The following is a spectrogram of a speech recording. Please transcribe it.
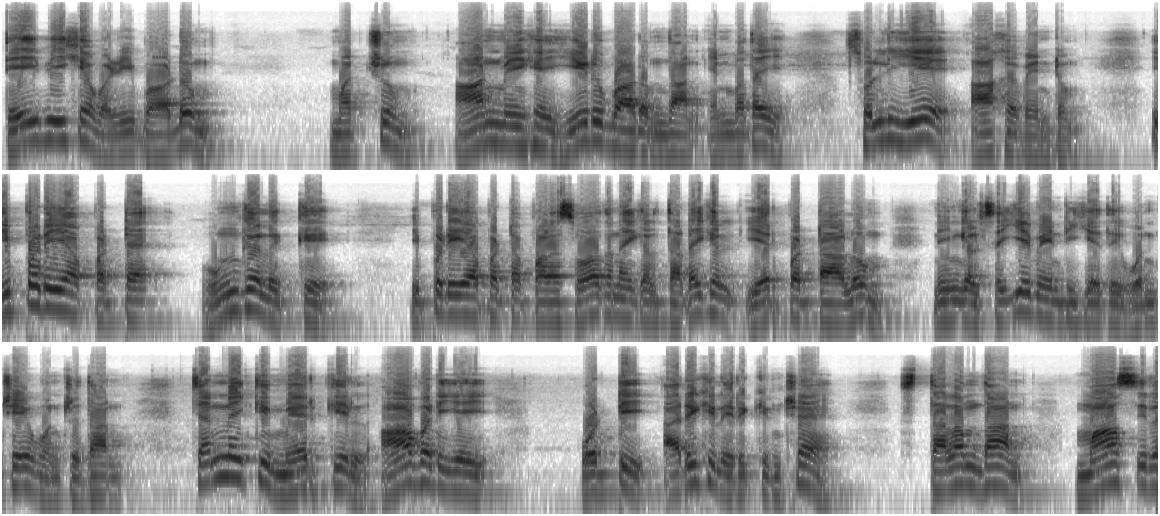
தெய்வீக வழிபாடும் மற்றும் ஆன்மீக ஈடுபாடும் தான் என்பதை சொல்லியே ஆக வேண்டும். இப்படியாப்பட்ட உங்களுக்கு இப்படியாப்பட்ட பல சோதனைகள் தடைகள் ஏற்பட்டாலும் நீங்கள் செய்ய வேண்டியது ஒன்றே ஒன்றுதான். சென்னைக்கு மேற்கில் ஆவடியை ஒட்டி அருகில் இருக்கின்ற ஸ்தலம்தான் மாசில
